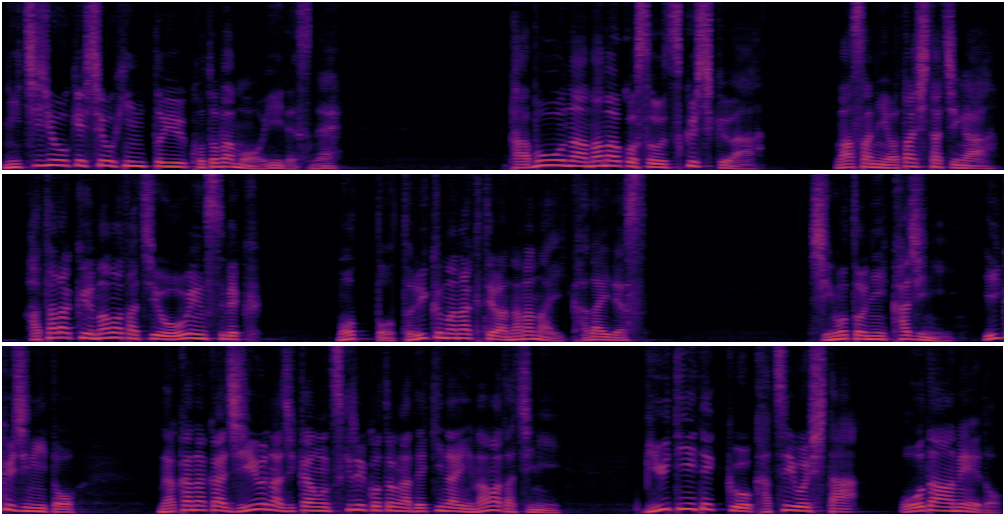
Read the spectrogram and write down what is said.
日常化粧品という言葉もいいですね。多忙なママこそ美しくはまさに私たちが働くママたちを応援すべくもっと取り組まなくてはならない課題です。仕事に家事に育児にとなかなか自由な時間を作ることができないママたちにビューティーテックを活用したオーダーメイド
